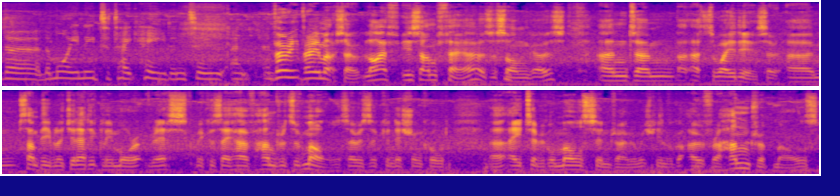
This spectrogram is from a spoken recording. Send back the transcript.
the, the more you need to take heed into and, and, very very much so. Life is unfair as the song goes and um, that's the way it is. Um, some people are genetically more at risk because they have hundreds of moles. There is a condition called uh, atypical mole syndrome in which people have got over a hundred moles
